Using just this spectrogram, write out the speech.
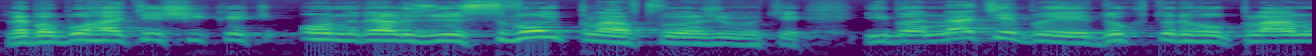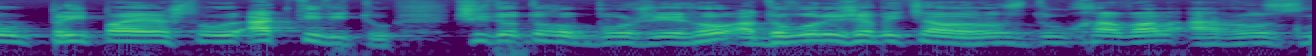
Lebo Boha teší, keď on realizuje svoj plán v tvojom živote. Iba na tebe je, do ktorého plánu pripájaš svoju aktivitu. Či do toho Božieho a dovolíš, aby ťa on rozdúchaval a roz,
